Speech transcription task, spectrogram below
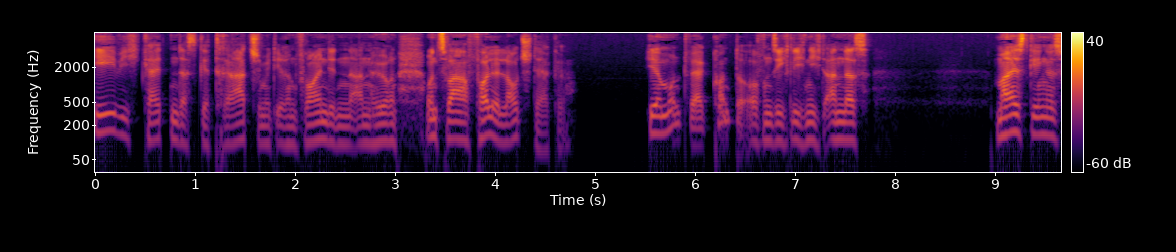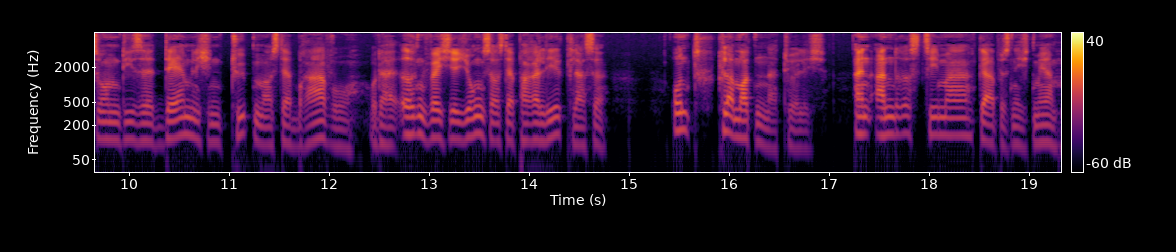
Ewigkeiten das Getratsche mit ihren Freundinnen anhören, und zwar volle Lautstärke. Ihr Mundwerk konnte offensichtlich nicht anders. Meist ging es um diese dämlichen Typen aus der Bravo oder irgendwelche Jungs aus der Parallelklasse. Und Klamotten natürlich. Ein anderes Thema gab es nicht mehr.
